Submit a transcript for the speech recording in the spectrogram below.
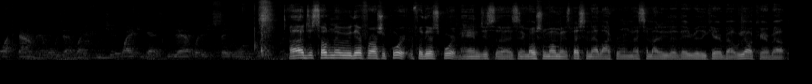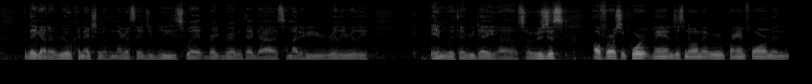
walked down there? What was that like, PJ? Why did you guys do that? What did you say to? I just told them that we were there for our support, for their support, man. Just uh, it's an emotional moment, especially in that locker room. That's somebody that they really care about. We all care about, but they got a real connection with them. Like I said, you bleed, sweat, break bread with that guy. Somebody who you really, really in with every day. Uh, so it was just all for our support, man. Just knowing that we were praying for him, and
